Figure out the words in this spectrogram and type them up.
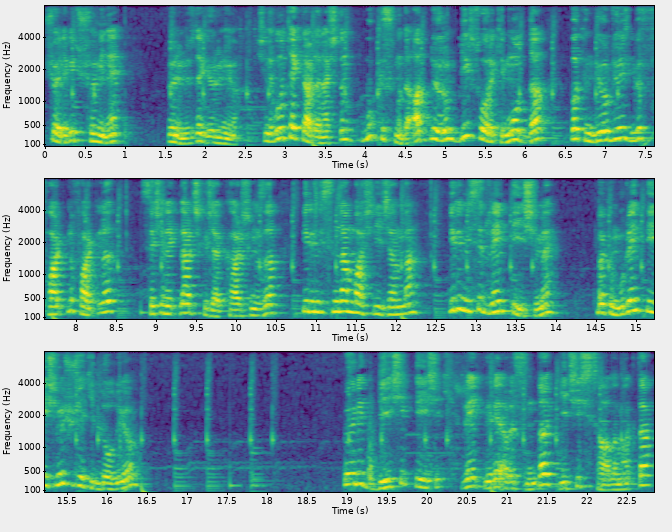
şöyle bir şömine önümüzde görünüyor. Şimdi bunu tekrardan açtım. Bu kısmı da atlıyorum. Bir sonraki modda bakın gördüğünüz gibi farklı farklı seçenekler çıkacak karşınıza. Birincisinden başlayacağım ben. Birincisi renk değişimi. Bakın bu renk değişimi şu şekilde oluyor. Böyle değişik değişik renkleri arasında geçiş sağlamakta.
